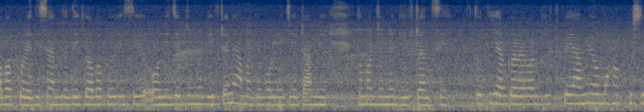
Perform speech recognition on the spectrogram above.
অবাক করে দিছে। আমি তো দেখে অবাক হয়ে গেছি। ও নিজের জন্য গিফট এনে আমাকে বলে যে এটা আমি তোমার জন্য গিফট আনছি। তো কি আর করে, আবার গিফট পেয়ে আমিও মহা খুশি।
